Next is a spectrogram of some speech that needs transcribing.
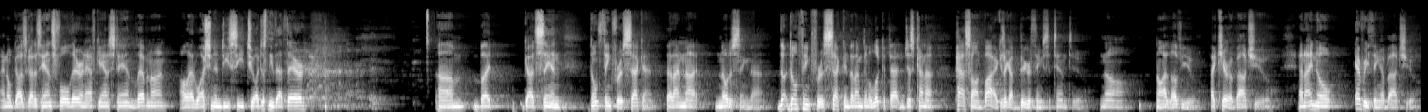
I know God's got his hands full there in Afghanistan, Lebanon, I'll add Washington, D.C. too. I'll just leave that there. Um, but God's saying, don't think for a second that I'm not noticing that. Don't think for a second that I'm going to look at that and just kind of pass on by because I got bigger things to tend to. No, no, I love you. I care about you. And I know everything about you.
